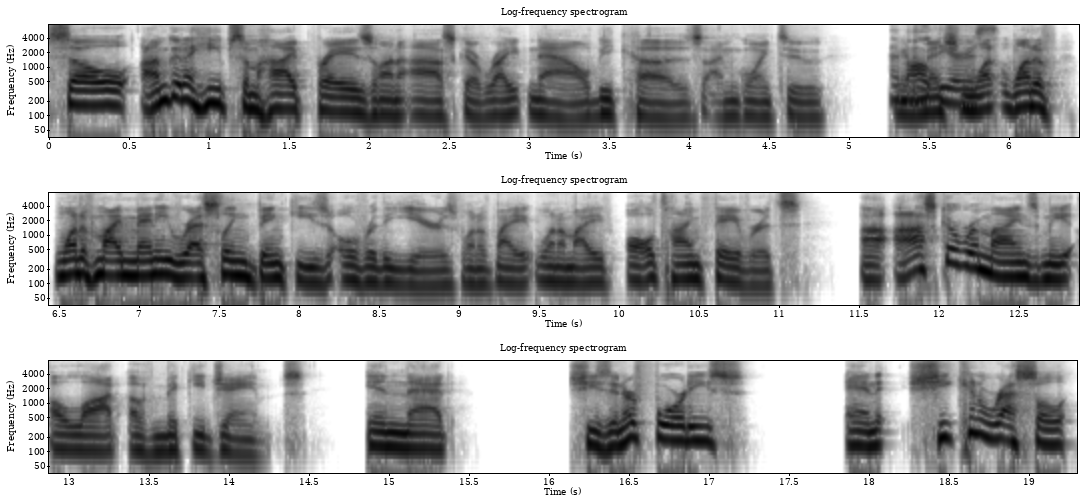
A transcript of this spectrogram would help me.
So I'm going to heap some high praise on Asuka right now because I'm going to, I'm I'm going to mention ears. one, one of one of my many wrestling binkies over the years. One of my one of my all time favorites. Uh, Asuka reminds me a lot of Mickie James in that she's in her 40s and she can wrestle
